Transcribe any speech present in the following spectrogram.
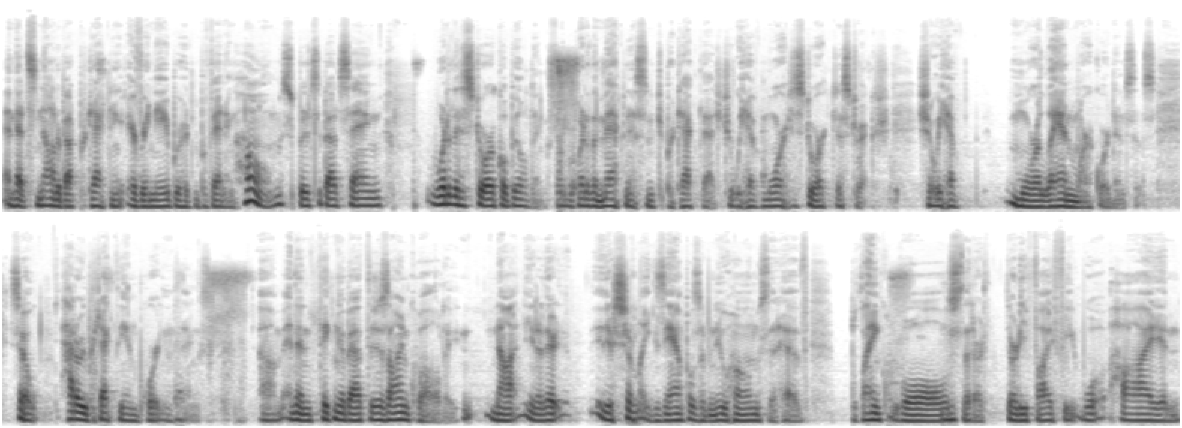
And that's not about protecting every neighborhood and preventing homes, but it's about saying, what are the historical buildings? What are the mechanisms to protect that? Should we have more historic districts? Should we have more landmark ordinances. So how do we protect the important things? Um, and then thinking about the design quality. Not you know there, there's certainly examples of new homes that have blank walls that are 35 feet high and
